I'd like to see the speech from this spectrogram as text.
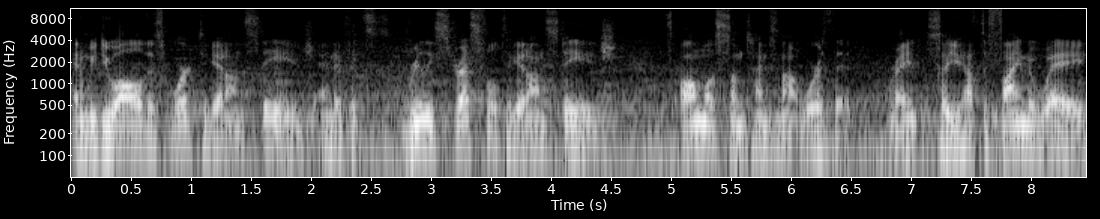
And we do all this work to get on stage, and if it's really stressful to get on stage, it's almost sometimes not worth it, right? So you have to find a way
